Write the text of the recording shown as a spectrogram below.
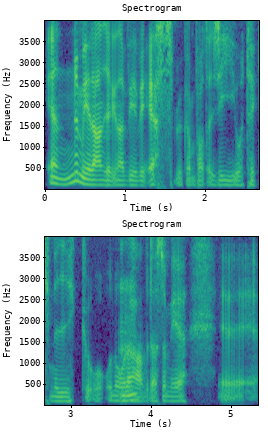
är ännu mer angelägna. VVS brukar man prata geoteknik och, och några mm. andra som är, eh,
